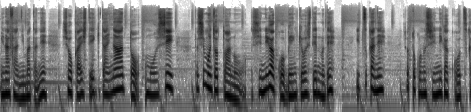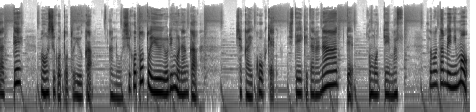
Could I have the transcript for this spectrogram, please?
皆さんにまたね紹介していきたいなと思うし私もちょっとあの心理学を勉強してるのでいつかねちょっとこの心理学を使って、まあ、お仕事というかあの仕事というよりもなんか社会貢献していけたらなって思っています。そのためにも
